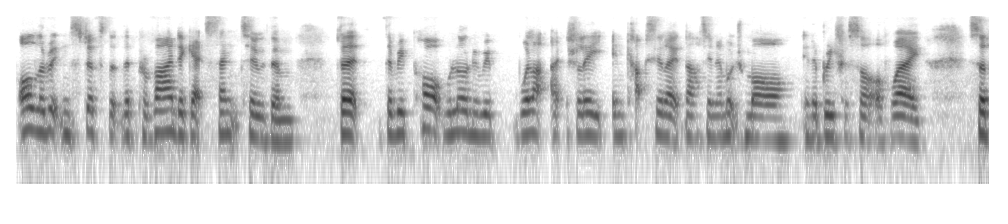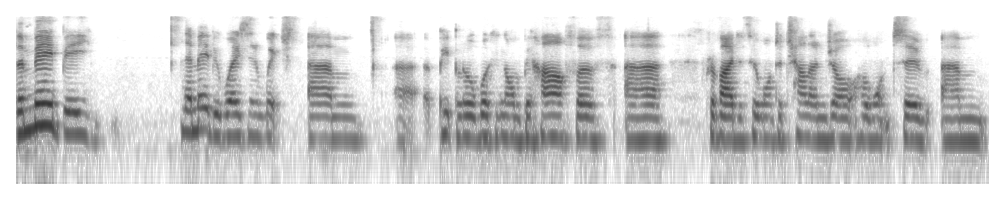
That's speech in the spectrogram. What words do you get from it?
all the written stuff that the provider gets sent to them that the report will only will actually encapsulate that in a much more in a briefer sort of way so there may be there may be ways in which um, uh, people who are working on behalf of uh, providers who want to challenge or who want to um,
